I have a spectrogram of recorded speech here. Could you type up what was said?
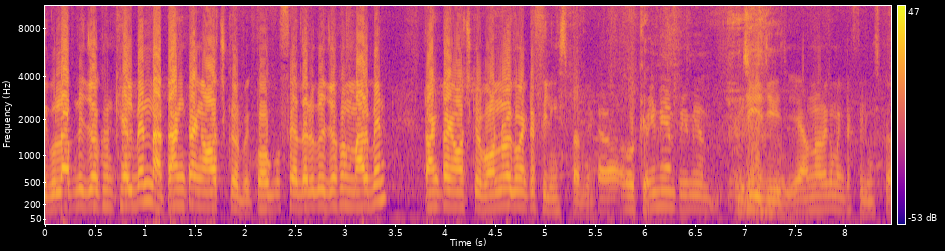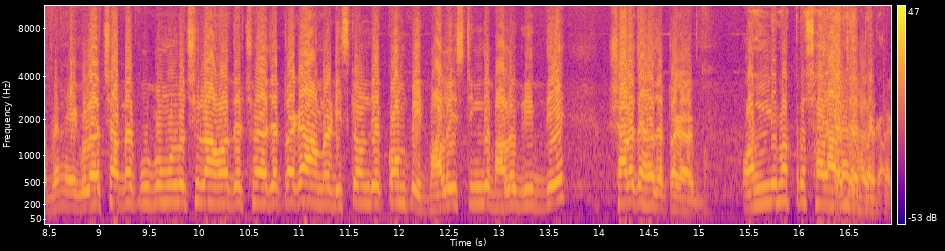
এগুলো আপনি যখন খেলবেন না টাং টাং আওয়াজ করবে। ফেদারগুলো যখন মারবেন টাং টাং আওয়াজ করবে। অন্যরকম একটা ফিলিংস পাবেন। ওকে প্রিমিয়াম প্রিমিয়াম জি জি জি অন্যরকম একটা ফিলিংস পাবেন। এগুলো হচ্ছে আপনার পূর্ব মূল্য ছিল আমাদের ছয় হাজার টাকা। আমরা ডিসকাউন্ট দিয়ে কমপ্লিট ভালো স্টিং দিয়ে ভালো গ্রিপ দিয়ে সাড়ে চার হাজার টাকা রাখব। অনলি মাত্র সাড়ে চার হাজার টাকা।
